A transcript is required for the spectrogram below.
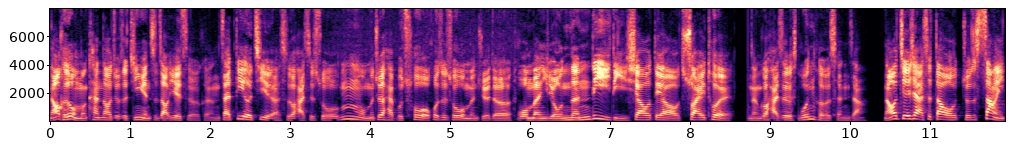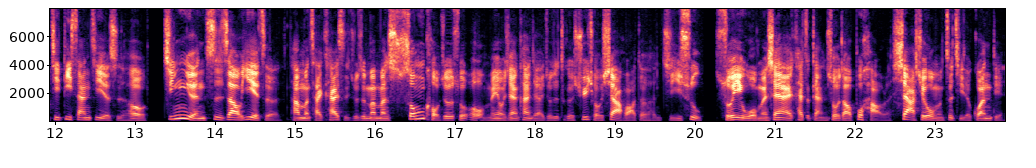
然后，可是我们看到，就是晶圆制造业者可能在第二季的时候，还是说，嗯，我们觉得还不错，或是说，我们觉得我们有能力抵消掉衰退，能够还是温和成长。然后接下来是到就是上一季第三季的时候，晶圆制造业者他们才开始就是慢慢松口，就是说，哦，没有，现在看起来就是这个需求下滑得很急速，所以我们现在开始感受到不好了，下修我们自己的观点。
